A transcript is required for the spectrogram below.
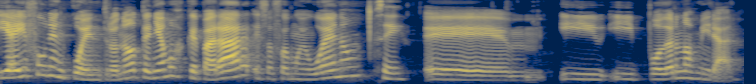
Y ahí fue un encuentro, ¿no? Teníamos que parar, eso fue muy bueno, Sí. eh, y, y podernos mirar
